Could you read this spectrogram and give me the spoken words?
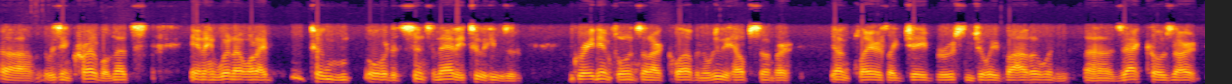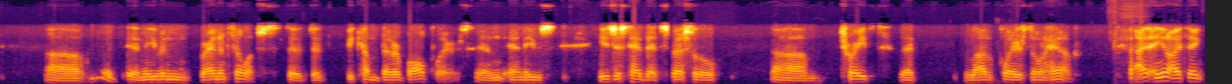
Uh, it was incredible. And that's and when I, when I took him over to Cincinnati too, he was a great influence on our club and really helped some of our young players like Jay Bruce and Joey Votto and uh, Zach Cozart uh, and even Brandon Phillips to, to become better ball players. And and he was he just had that special um, trait that a lot of players don't have. I, you know, I think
